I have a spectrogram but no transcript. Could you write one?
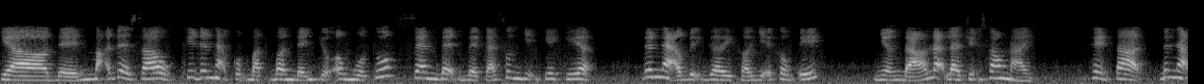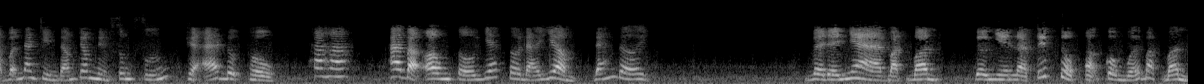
Chờ đến mãi về sau, khi đinh hạo cùng bạch bần đến chỗ ông mua thuốc xem bệnh về cái phương diện kia kia, đinh hạo bị gầy khó dễ không ít. Nhưng đó lại là chuyện sau này. Hiện tại, đinh hạo vẫn đang chìm đắm trong niềm sung sướng trả được thù. Ha ha ai bảo ông tố giác tôi đã dầm, đáng đời. Về đến nhà bạch bân, đương nhiên là tiếp tục ở cùng với bạch bân.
